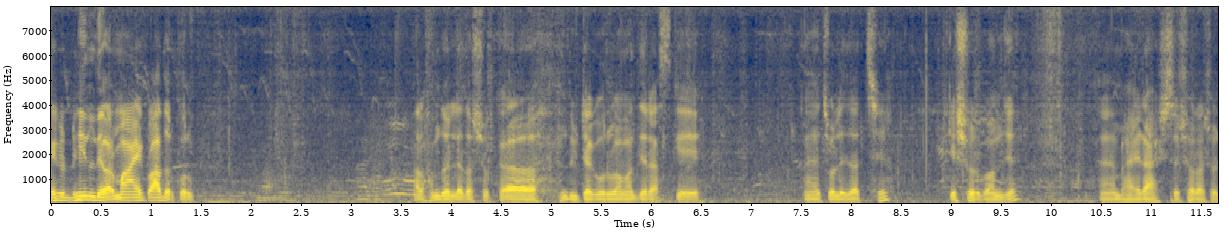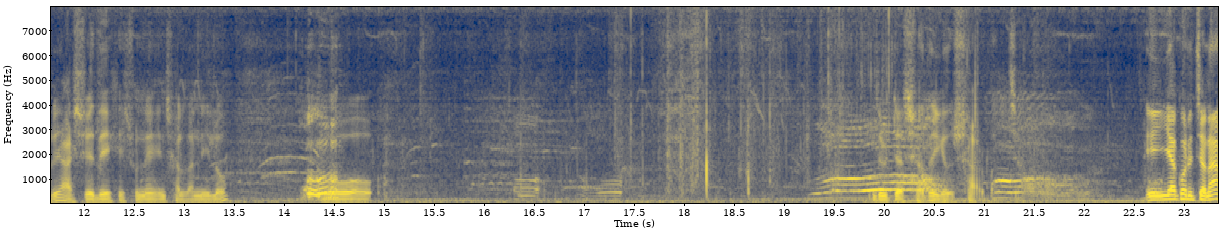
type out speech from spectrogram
একটু ঢিল দেওয়ার, মা একটু আদর করুক। আলহামদুলিল্লাহ, দর্শক দুইটা গরু আমাদের আজকে চলে যাচ্ছে কিশোরগঞ্জে। ভাইরা আসছে সরাসরি, আসে দেখে শুনে ইনশাল্লাহ নিল। তো দুইটার সাথে কিন্তু সার বাচ্চা। এই ইয়া করিচ্ছে না?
